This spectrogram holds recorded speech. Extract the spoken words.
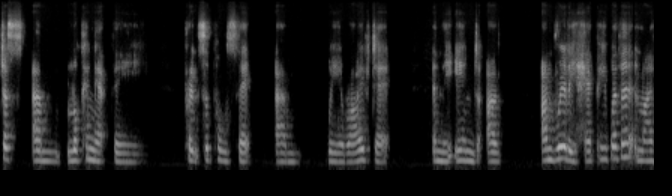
just um, looking at the principles that um, we arrived at in the end. I, I'm really happy with it, and I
